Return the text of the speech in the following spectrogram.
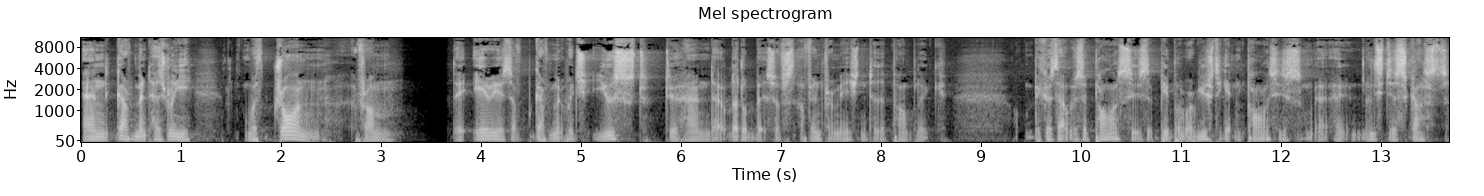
And government has really withdrawn from the areas of government which used to hand out little bits of, of information to the public because that was the policies that people were used to getting policies uh, at least discussed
